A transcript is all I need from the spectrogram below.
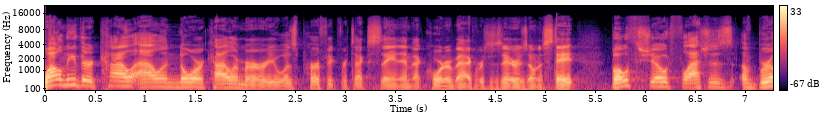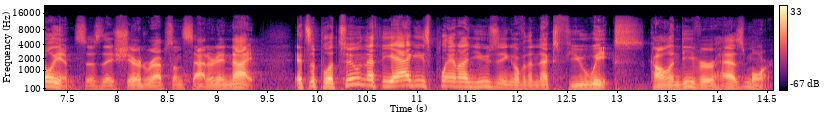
While neither Kyle Allen nor Kyler Murray was perfect for Texas A&M at quarterback versus Arizona State, both showed flashes of brilliance as they shared reps on Saturday night. It's a platoon that the Aggies plan on using over the next few weeks. Colin Deaver has more.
